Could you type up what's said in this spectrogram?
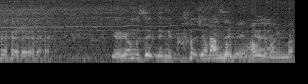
Görüyor musun zeplini? Kocaman Ben zeplini buradayım ya. havalimanında.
